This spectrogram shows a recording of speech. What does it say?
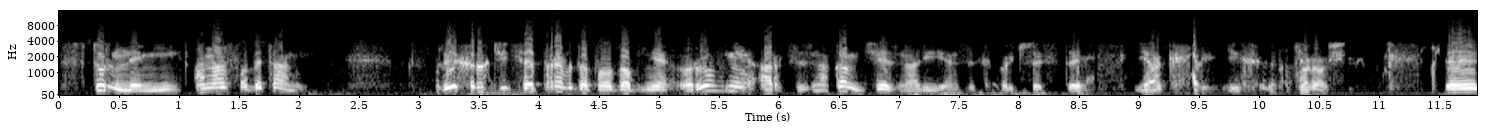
z wtórnymi analfabetami, których rodzice prawdopodobnie równie arcyznakomicie znali język ojczysty, jak ich dorośli. E,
